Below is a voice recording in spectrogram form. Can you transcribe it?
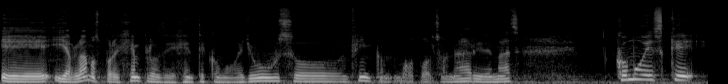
Eh, y hablamos, por ejemplo, de gente como Ayuso, en fin, como Bolsonaro y demás. ¿Cómo es que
